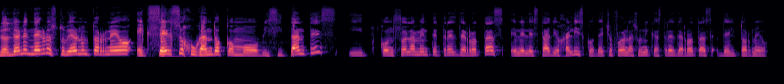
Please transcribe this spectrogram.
los Leones Negros tuvieron un torneo excelso jugando como visitantes y con solamente tres derrotas en el Estadio Jalisco. De hecho, fueron las únicas tres derrotas del torneo.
